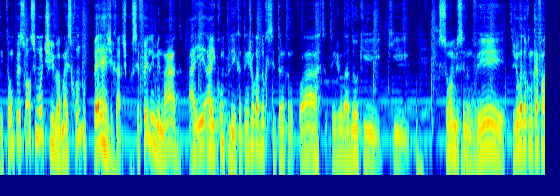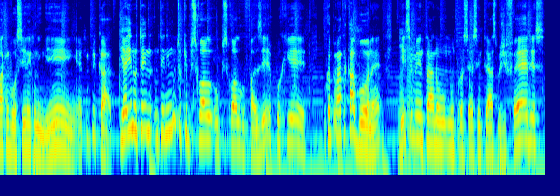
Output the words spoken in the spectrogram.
Então o pessoal se motiva, mas quando perde, cara, tipo, você foi eliminado, aí, aí complica. Tem jogador que se tranca no quarto, tem jogador que, que some se não vê, tem jogador que não quer falar com você nem com ninguém, é complicado. E aí não tem, não tem nem muito o que o psicólogo, o psicólogo fazer, porque o campeonato acabou, né? E aí você uhum. vai entrar num, num, processo, entre aspas, de férias,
